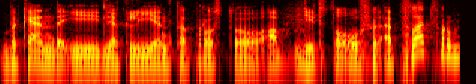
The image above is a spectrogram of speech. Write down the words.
бекенда і для клієнта просто App- DigitalOcean App Platform,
